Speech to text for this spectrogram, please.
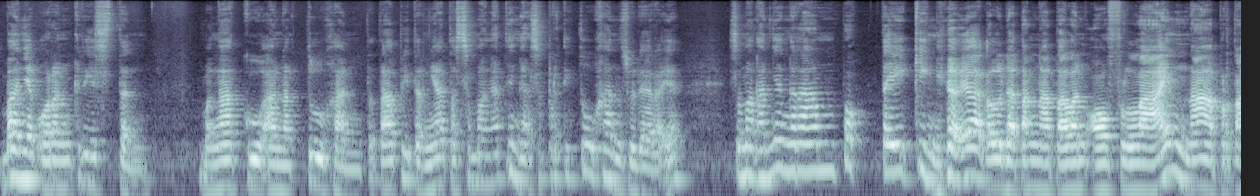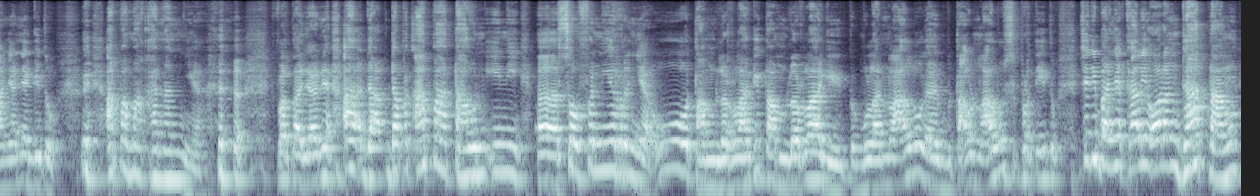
Banyak orang Kristen mengaku anak Tuhan, tetapi ternyata semangatnya nggak seperti Tuhan, saudara ya. Semangatnya ngerampok, taking. Ya ya kalau datang Natalan offline nah pertanyaannya gitu. Eh, apa makanannya? Pertanyaannya ah da dapat apa tahun ini uh, souvenirnya? Oh tumbler lagi tumbler lagi. Bulan lalu eh, tahun lalu seperti itu. Jadi banyak kali orang datang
